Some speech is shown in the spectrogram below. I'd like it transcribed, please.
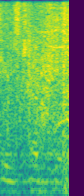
Team's turret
